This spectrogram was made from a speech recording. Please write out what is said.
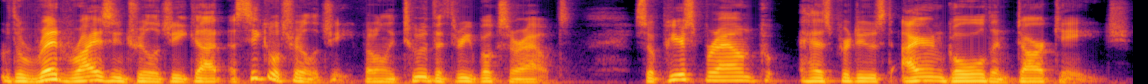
the Red Rising trilogy got a sequel trilogy, but only two of the three books are out. So Pierce Brown p- has produced Iron Gold and Dark Age.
